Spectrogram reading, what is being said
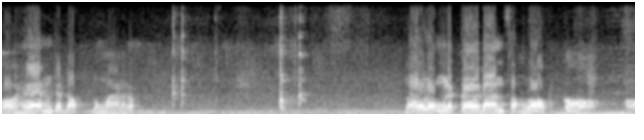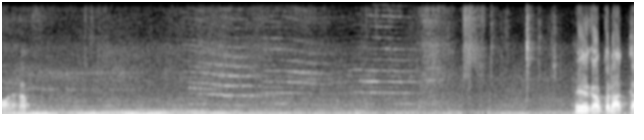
พอแห้งจะดรอปลงมานะครับ เราลงแลกเกอร์ด้านสองรอบก็พอนะครับ นี่ครับกระดาษก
